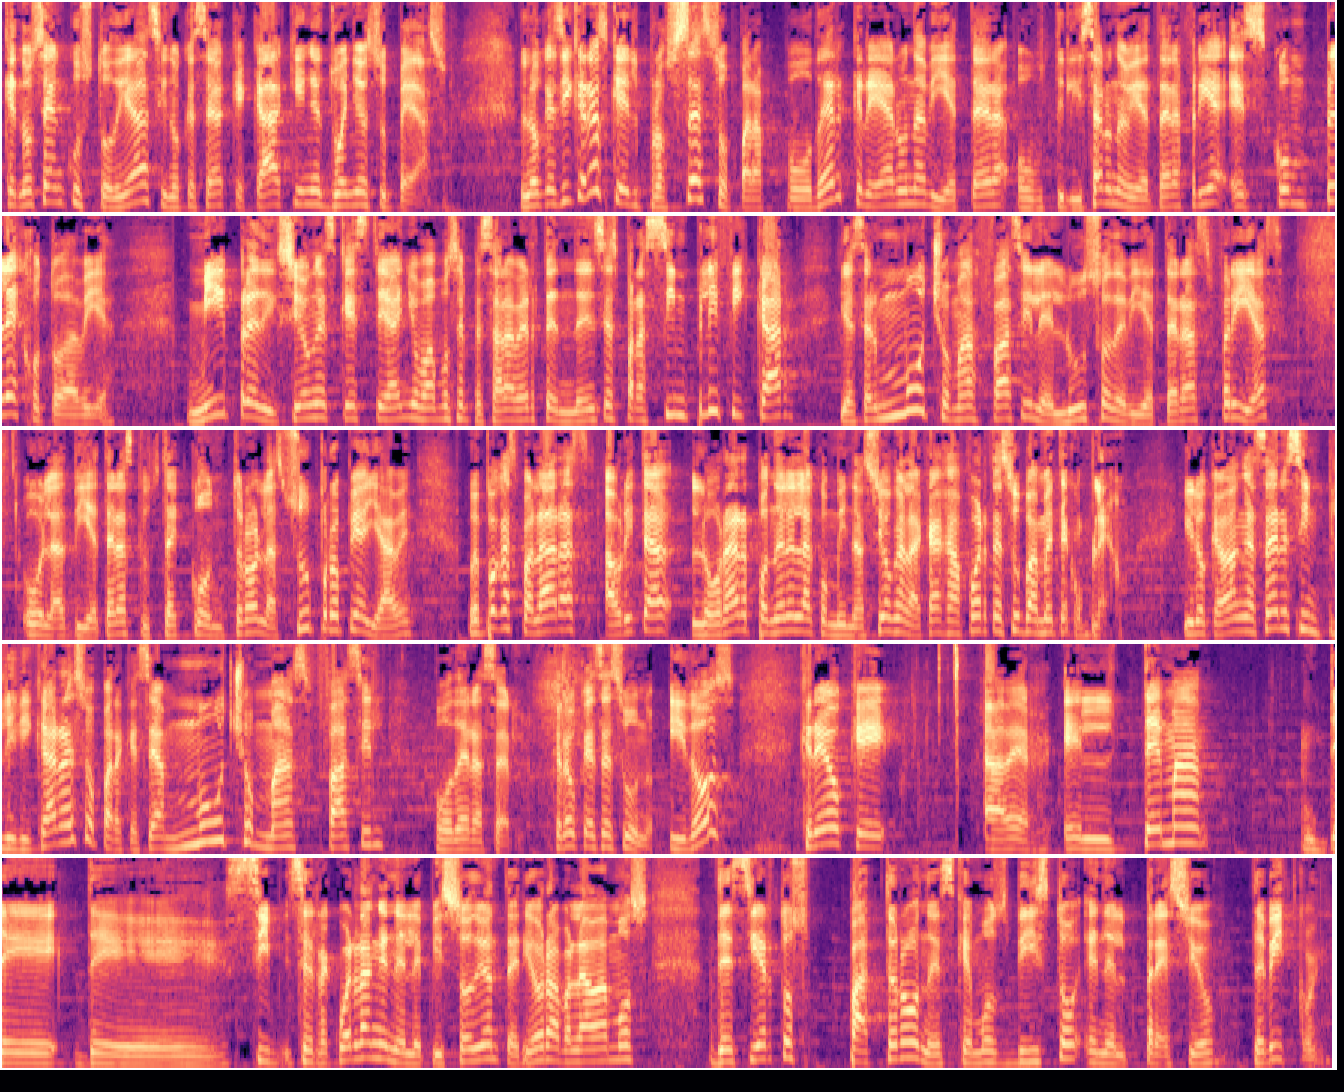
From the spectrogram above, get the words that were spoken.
que no sean custodiadas, sino que sea que cada quien es dueño de su pedazo. Lo que sí creo es que el proceso para poder crear una billetera o utilizar una billetera fría es complejo todavía. Mi predicción es que este año vamos a empezar a ver tendencias para simplificar y hacer mucho más fácil el uso de billeteras frías o las billeteras que usted controla su propia llave. En pocas palabras, ahorita lograr ponerle la combinación a la caja fuerte es sumamente complejo. Y lo que van a hacer es simplificar eso para que sea mucho más fácil poder hacerlo. Creo que ese es uno. Y dos, creo que, a ver, el tema de, de si se recuerdan en el episodio anterior hablábamos de ciertos patrones que hemos visto en el precio de Bitcoin,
